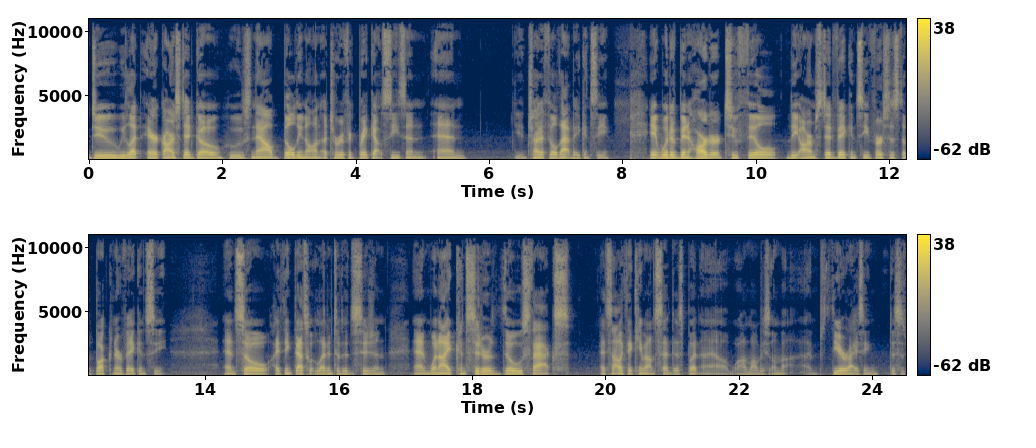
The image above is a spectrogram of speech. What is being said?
do we let Arik Armstead go, who's now building on a terrific breakout season, and try to fill that vacancy? It would have been harder to fill the Armstead vacancy versus the Buckner vacancy. And so I think that's what led into the decision. And when I consider those facts, it's not like they came out and said this, but uh, I'm obviously I'm, I'm, theorizing. This is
